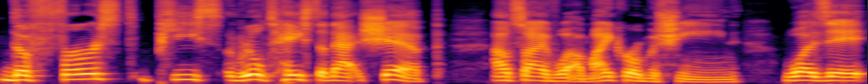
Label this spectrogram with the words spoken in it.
The first piece, real taste of that ship outside of what a micro machine was it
